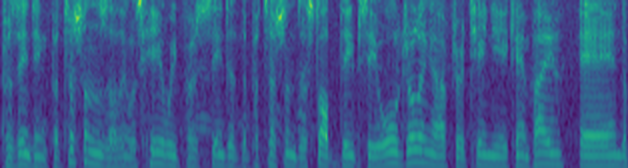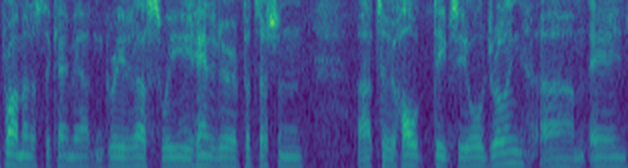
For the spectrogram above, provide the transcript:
presenting petitions. I think it was here we presented the petition to stop deep sea oil drilling after a 10 year campaign, and the Prime Minister came out and greeted us. We handed her a petition uh, to halt deep sea oil drilling, um, and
